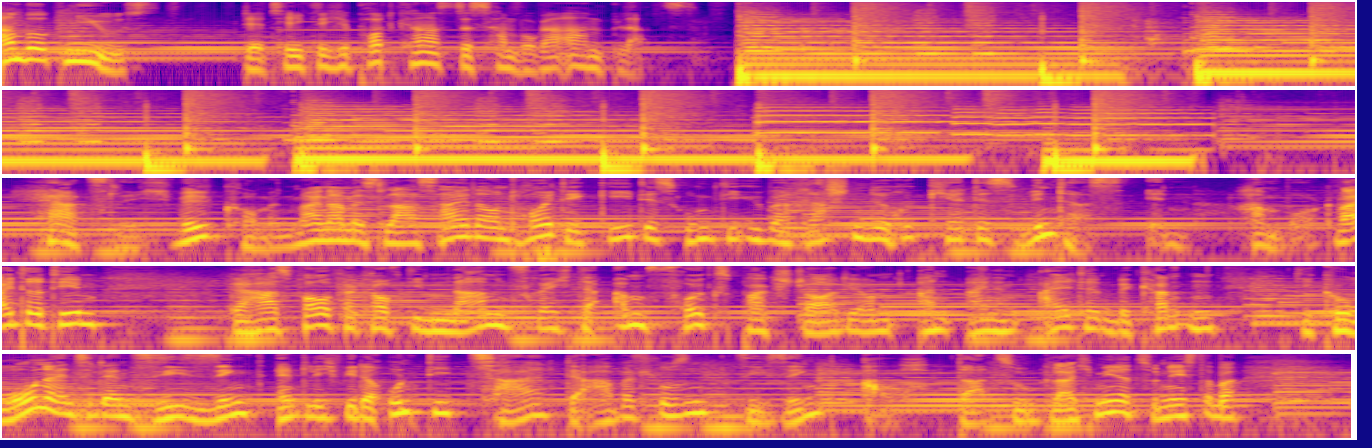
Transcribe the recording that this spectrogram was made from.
Hamburg News, der tägliche Podcast des Hamburger Abendblatts. Herzlich willkommen. Mein Name ist Lars Heider und heute geht es um die überraschende Rückkehr des Winters in Hamburg. Weitere Themen der HSV verkauft die Namensrechte am Volksparkstadion an einen alten Bekannten. Die Corona-Inzidenz, sie sinkt endlich wieder und die Zahl der Arbeitslosen, sie sinkt auch. Dazu gleich mehr. Zunächst aber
